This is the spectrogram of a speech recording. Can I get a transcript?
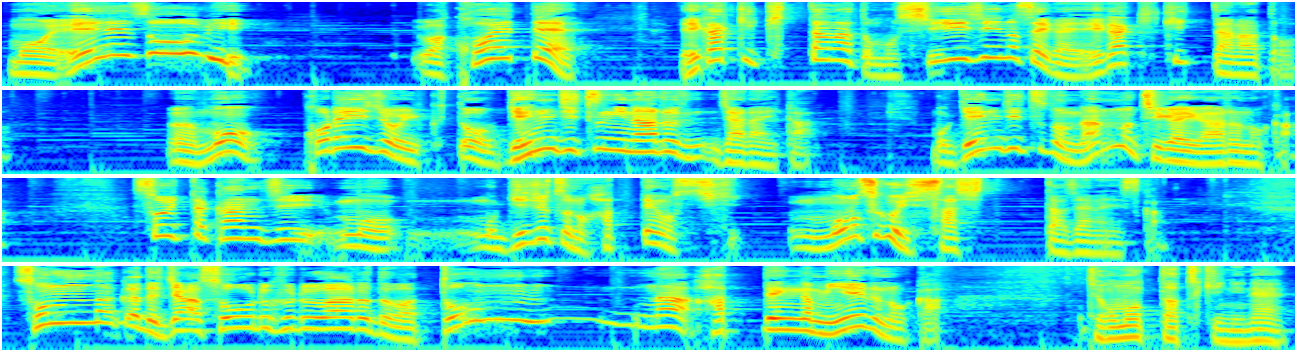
もう映像美は超えて、描き切ったなと、もう CG の世界描き切ったなと。うん、もう、これ以上いくと現実になるんじゃないか。もう現実と何の違いがあるのか。そういった感じ、もう、もう技術の発展をものすごい指したじゃないですか。その中でじゃあソウルフルワールドはどんな発展が見えるのか。って思った時にね、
